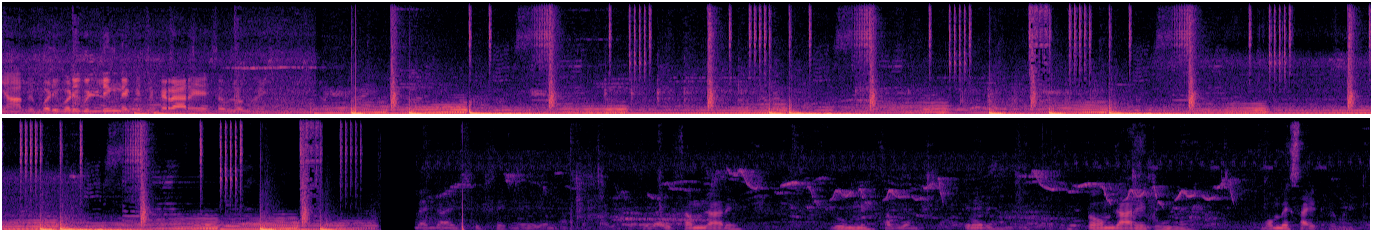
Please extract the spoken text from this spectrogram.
यहाँ पे बड़ी बड़ी बिल्डिंग देख के चक्कर आ रहे हैं सब लोग भाई। तो हम जा रहे घूमने सब जन? तो हम जा रहे घूमने, बॉम्बे साइड पे भाई।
